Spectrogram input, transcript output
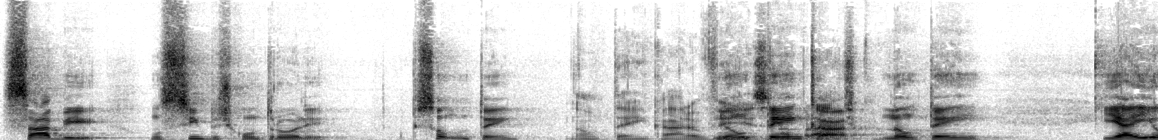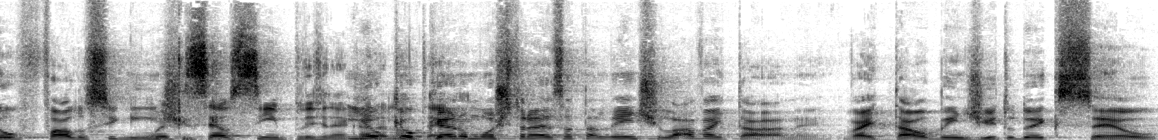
Sabe, um simples controle? A pessoa não tem. Não tem, cara. Eu vejo Não isso tem, na cara. prática. Não tem. E aí eu falo o seguinte. Excel simples, né, E cara? o que eu tem. quero mostrar exatamente, lá vai estar, né? Vai estar o bendito do Excel,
